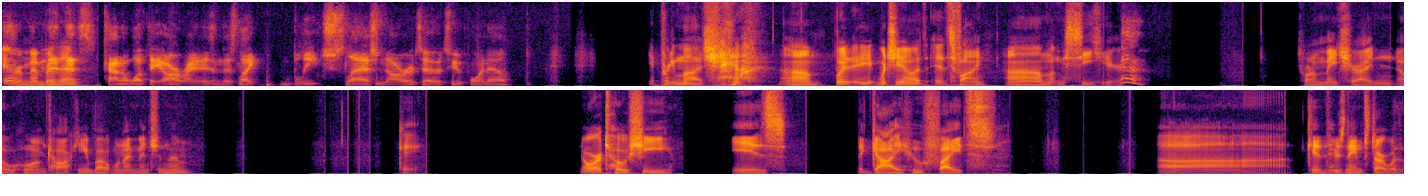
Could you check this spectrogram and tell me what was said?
Yeah, remember I mean, that- them? That's kind of what they are, right? Isn't this like Bleach slash Naruto oh? 2.0? Yeah pretty much um, but, which you know it's, it's fine um, let me see here Yeah. Just want to make sure I know who I'm talking about when I mention them. Okay. Noritoshi is the guy who fights uh kid whose name start with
